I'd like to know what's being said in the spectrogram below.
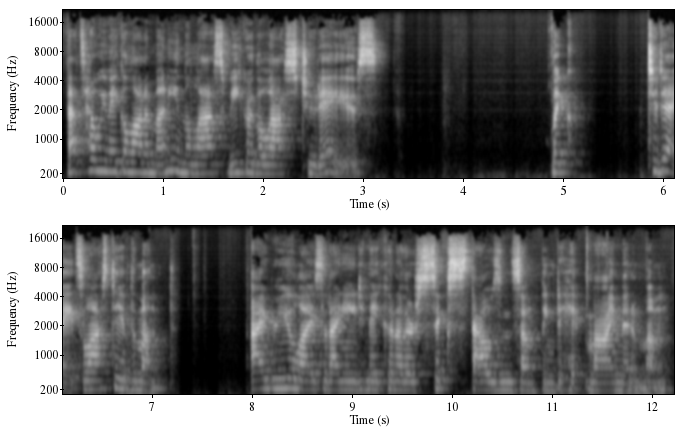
That's how we make a lot of money in the last week or the last two days. Like today, it's the last day of the month. I realize that I need to make another 6,000 something to hit my minimum.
